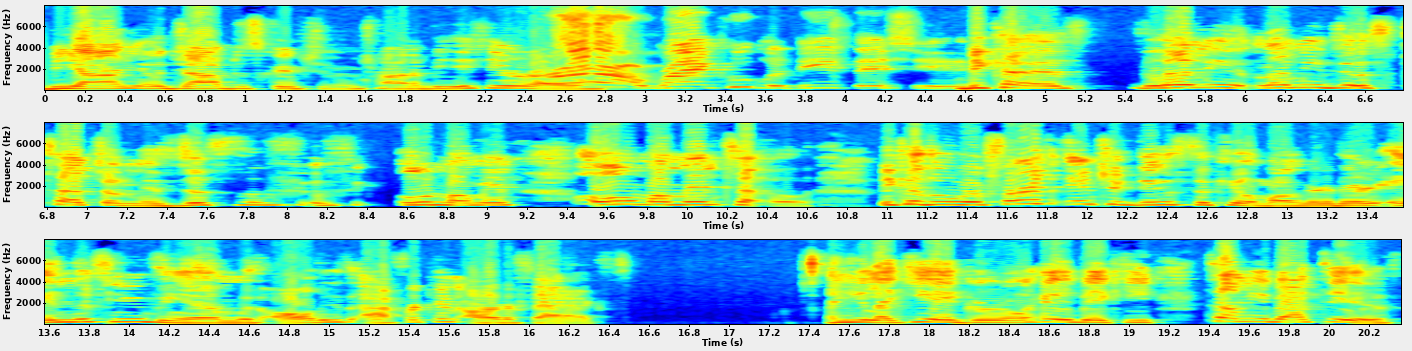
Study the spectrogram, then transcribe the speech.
beyond your job description and trying to be a hero. Girl, Ryan Coogler did that shit because let me let me just touch on this just a, un moment, un momento, because when we're first introduced to Killmonger, they're in this museum with all these African artifacts, and he like, yeah, girl, hey Becky, tell me about this,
